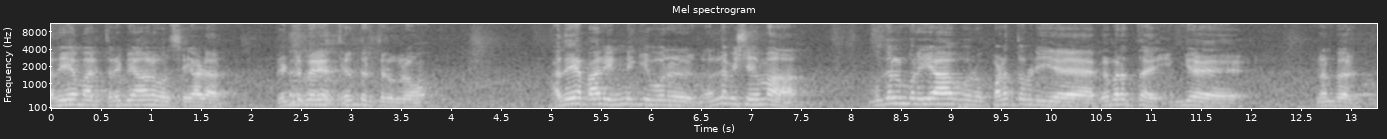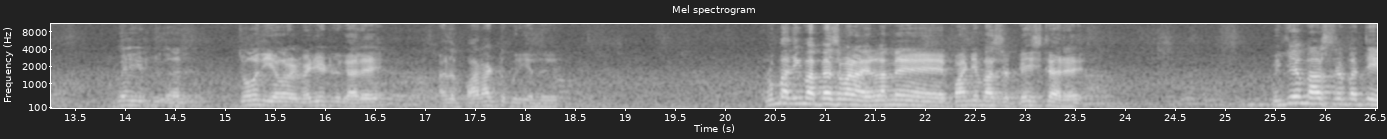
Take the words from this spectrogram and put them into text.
அதே மாதிரி திறமையான ஒரு செயலாளர் ரெண்டு பேரையும் தேர்ந்தெடுத்திருக்கிறோம். அதே மாதிரி இன்றைக்கி ஒரு நல்ல விஷயமா முதல் முறையாக ஒரு படத்தினுடைய விவரத்தை இங்கே நண்பர் வெளியிட்டிருக்கார் ஜோதி அவர்கள் வெளியிட்டிருக்காரு. அது பாராட்டுக்குரியது. ரொம்ப அதிகமாக பேச வேணாம் எல்லாமே பாண்டிய மாஸ்டர் பேசிட்டாரு. விஜய மாஸ்டரை பற்றி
